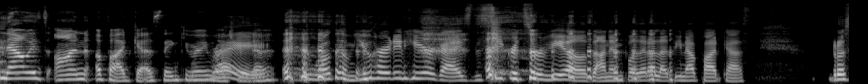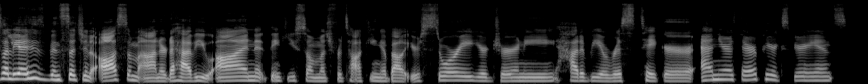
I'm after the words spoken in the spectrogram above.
now it's on a podcast. Thank you very much. Right. You're welcome. You heard it here, guys. The secret's revealed on Empodera Latina podcast. Rosalia, it has been such an awesome honor to have you on. Thank you so much for talking about your story, your journey, how to be a risk taker, and your therapy experience.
